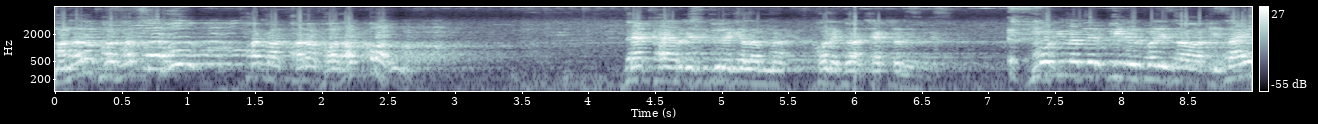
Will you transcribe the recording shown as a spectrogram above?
মানারা ফাঁকা চাহু ফাঁকা ফারা ফারা পাহু। দেখা বেশি দূরে গেলাম না, অনেক রাত একটা মহিলাদের পীরের বাড়ি যাওয়া কি যায়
